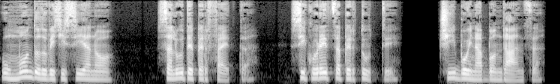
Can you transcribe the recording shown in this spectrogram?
un mondo dove ci siano salute perfetta, sicurezza per tutti, cibo in abbondanza,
